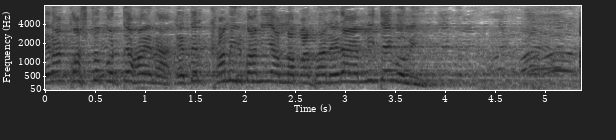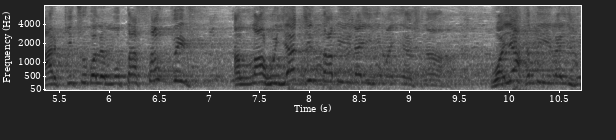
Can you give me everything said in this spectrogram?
এরা কষ্ট করতে হয় না। এদের খামির বানিয়ে আল্লাহ পাঠান। এরা এমনিতেই বলি। আর কিছু বলে মুতাসাউফিফ। আল্লাহু ইয়াজতাবি ইলাইহি মান ইয়াশা ওয়া ইয়াহদি ইলাইহি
